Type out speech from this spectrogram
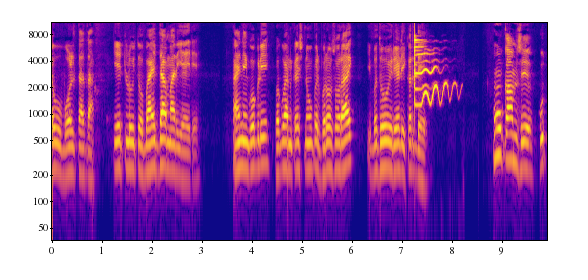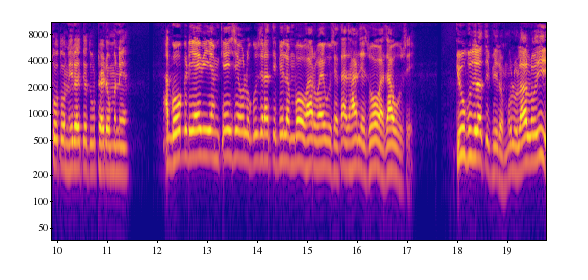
એવું બોલતા હતા. એટલું તો બાયધા મારી આઈ રે કાંઈ નહીં ગોગડી ભગવાન કૃષ્ણ ઉપર ભરોસો રાખ એ બધું રેડી કરી દે. શું કામ છે? હું તો નિરાતે તો ઉઠાડ્યો મને. આ ગોગડી આવી એમ કહે છે ઓલું ગુજરાતી ફિલ્મ બહુ સારું આવ્યું છે તારે સાંજે જોવા જાવું છે. કયું ગુજરાતી ફિલ્મ ઓલું લાલો ઈ?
